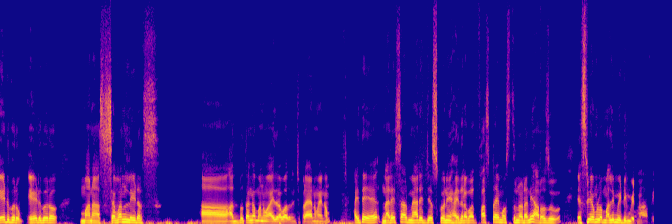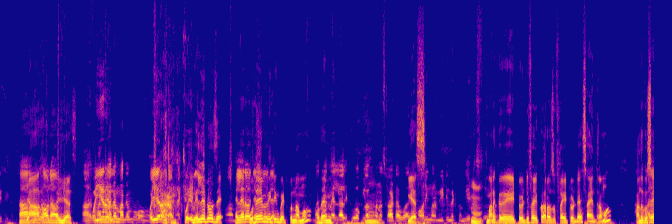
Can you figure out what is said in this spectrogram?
ఏడుగురు ఏడుగురు మన సెవెన్ లీడర్స్ ఆ అద్భుతంగా మనం హైదరాబాద్ నుంచి ప్రయాణమైనాం. అయితే నరేష్ సార్ మ్యారేజ్ చేసుకొని హైదరాబాద్ ఫస్ట్ టైం వస్తున్నాడని ఆ రోజు SVM లో మళ్ళీ మీటింగ్ పెట్టినాం. వెళ్ళే రోజే. ఉదయం. మీటింగ్ పెట్టుకున్నాము. ఉదయం మధ్యాహ్నం వెళ్ళాలి. Two o'clock. మనం స్టార్ట్ అవ్వాలి. Yes. మార్నింగ్ మనం మీటింగ్ పెట్టుకుని ఉమ్, లేటెస్ట్ మనకు ఎయిట్ ట్వంటీ ఫైవ్కు ఆ రోజు ఫ్లైట్ ఉండే సాయంత్రము. అందుకోసం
